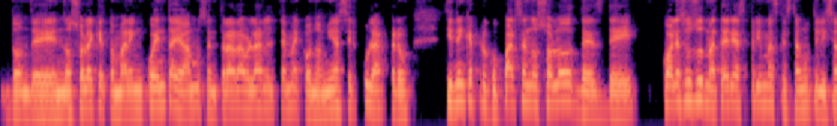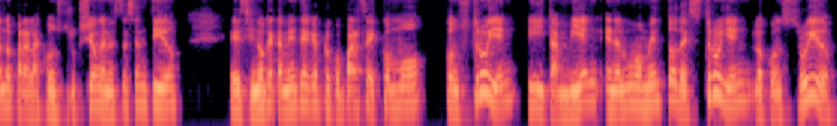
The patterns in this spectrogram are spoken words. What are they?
donde no solo hay que tomar en cuenta, ya vamos a entrar a hablar del tema economía circular, pero tienen que preocuparse no solo desde cuáles son sus materias primas que están utilizando para la construcción en este sentido, eh, sino que también tienen que preocuparse de cómo construyen y también en algún momento destruyen lo construido.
